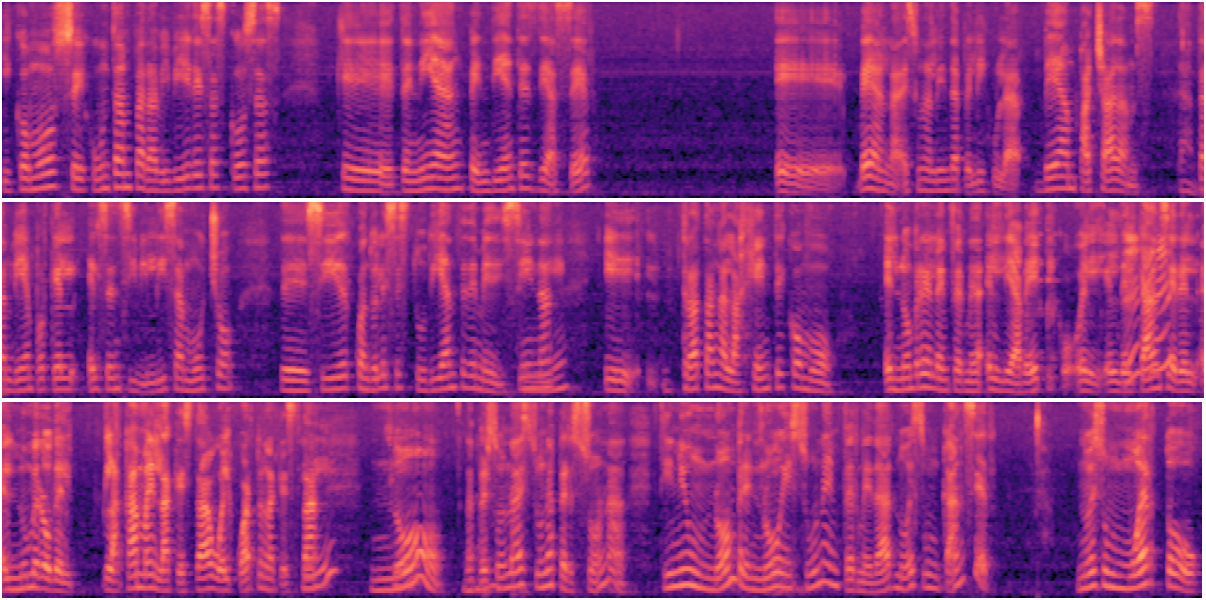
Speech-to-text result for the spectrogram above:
y cómo se juntan para vivir esas cosas que tenían pendientes de hacer. Eh, véanla, es una linda película. Vean Patch Adams también, porque él, él, sensibiliza mucho de decir, cuando él es estudiante de medicina y tratan a la gente como el nombre de la enfermedad, el diabético, el, el del cáncer, el, el número de la cama en la que está o el cuarto en la que está. No, la persona es una persona, tiene un nombre, no es una enfermedad, no es un cáncer, no es un muerto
